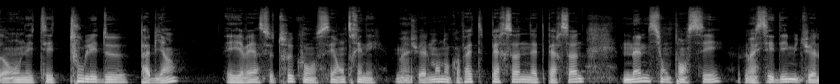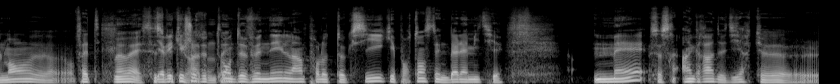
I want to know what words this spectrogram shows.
on était tous les deux pas bien. Et il y avait ce truc où on s'est entraîné mutuellement. Ouais. Donc en fait, personne n'aide personne, même si on pensait ouais. s'aider mutuellement. Euh, en fait, ouais, il y avait quelque chose de, on devenait l'un pour l'autre toxique, et pourtant c'était une belle amitié. Mais ce serait ingrat de dire que euh,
